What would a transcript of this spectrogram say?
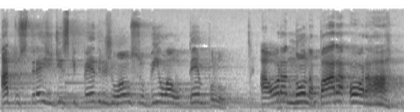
Atos 3 diz que Pedro e João subiam ao templo, a hora nona, para orar.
